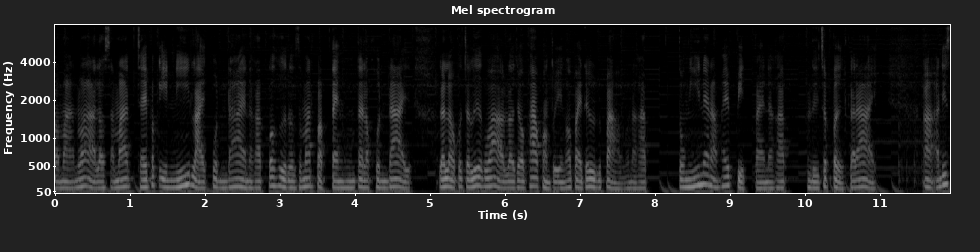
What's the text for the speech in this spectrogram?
ประมาณว่าเราสามารถใช้ปลั๊กอินนี้หลายคนได้นะครับ ก็คือเราสามารถปรับแต่งของแต่ละคนได้ แล้วเราก็จะเลือกว่าเราจะเอาภาพของตัวเองเข้าไปได้หรือเปล่านะครับ ตรงนี้แนะนำให้ปิดไปนะครับ หรือจะเปิดก็ได้อ่าอันที่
